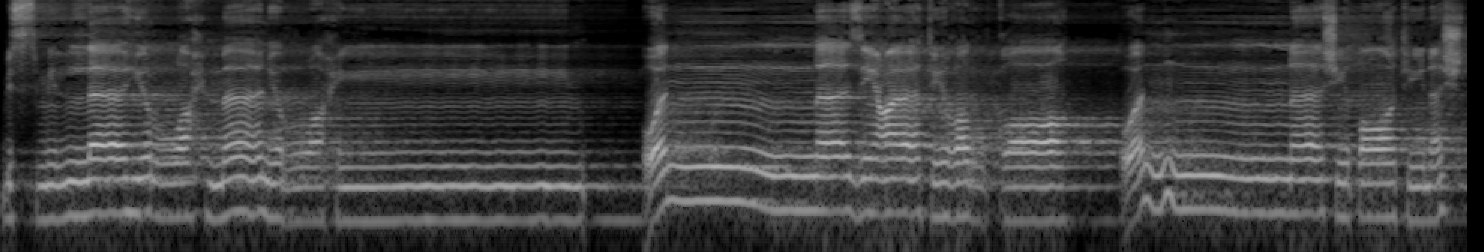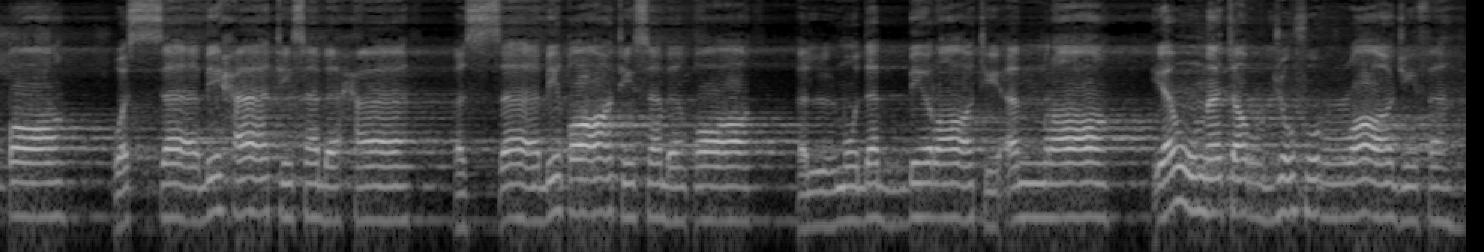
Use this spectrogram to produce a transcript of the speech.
بسم الله الرحمن الرحيم. والنازعات غرقا والناشطات نشطا والسابحات سبحا السابقات سبقا المدبرات أمرا. يوم ترجف الراجفة.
